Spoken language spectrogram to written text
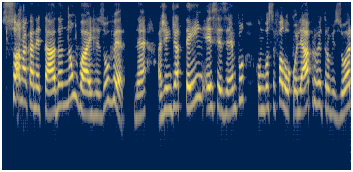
só na canetada não vai resolver, né? A gente já tem esse exemplo, como você falou, olhar para o retrovisor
